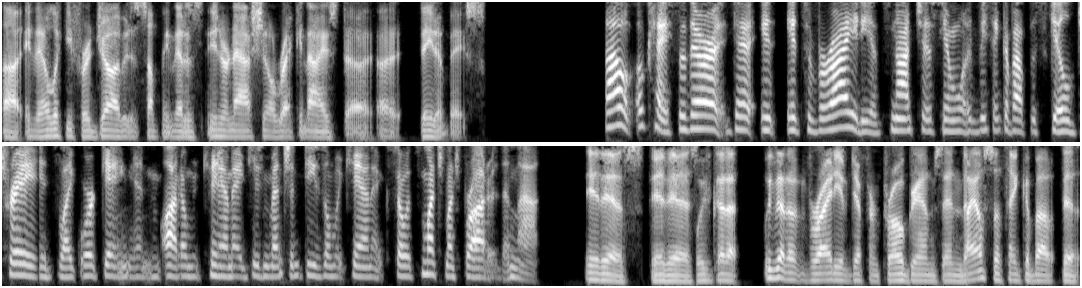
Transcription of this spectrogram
uh, and they're looking for a job, it is something that is international recognized uh, uh database. Oh, okay. So there are there it, it's a variety. It's not just you know we think about the skilled trades like working in auto mechanic. You mentioned diesel mechanic, so it's much much broader than that. It is. It is. We've got a we've got a variety of different programs, and I also think about the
